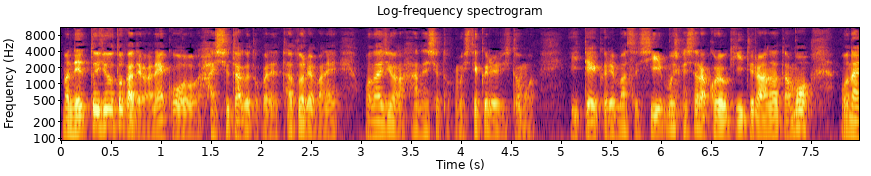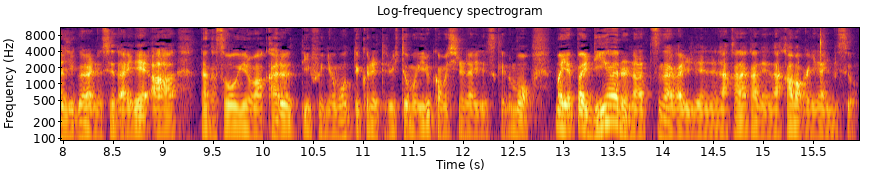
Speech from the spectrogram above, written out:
まあ、ネット上とかではね、こう、ハッシュタグとかで例えばね、同じような話とかもしてくれる人もいてくれますし、もしかしたらこれを聞いてるあなたも同じぐらいの世代で、ああ、なんかそういうのわかるっていうふうに思ってくれてる人もいるかもしれないですけども、まあ、やっぱりリアルなつながりでね、なかなかね、仲間がいないんですよ。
